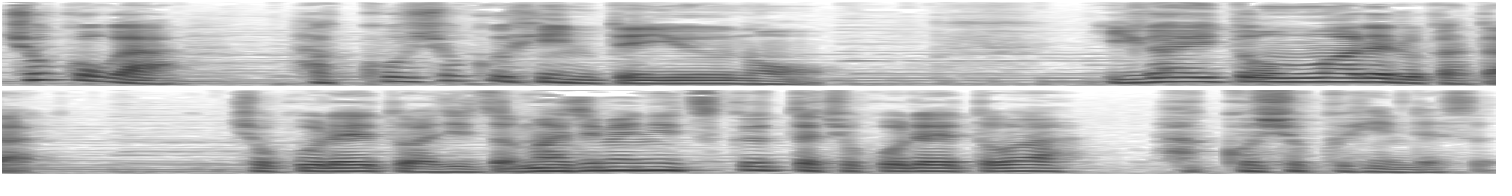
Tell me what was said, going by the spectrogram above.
チョコが発酵食品っていうのを意外と思われる方チョコレートは実は真面目に作ったチョコレートは発酵食品です。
